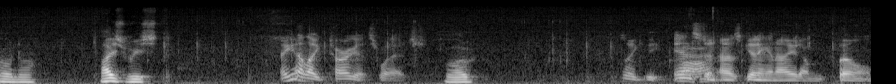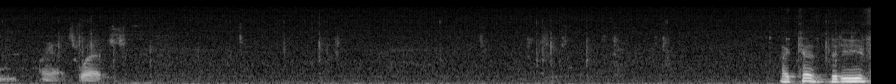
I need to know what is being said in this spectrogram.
Oh no. I switched. I got like target switch. Wow. It's like the instant I was getting an item, boom, I got switched. I can't believe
